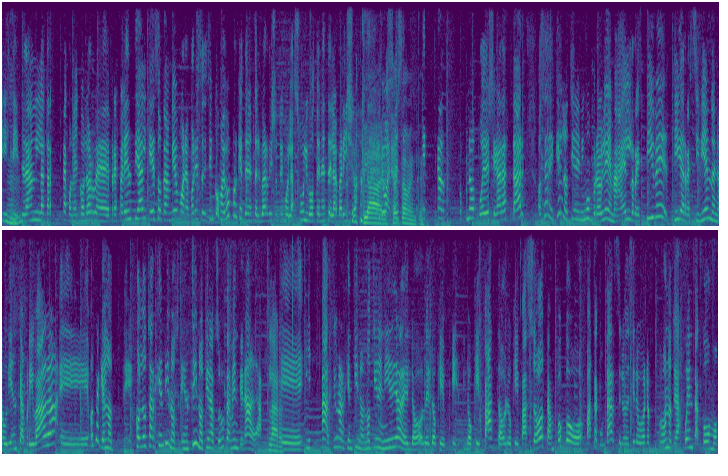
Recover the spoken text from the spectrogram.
y sí, te dan la tarjeta con el color eh, preferencial, que eso también, bueno, por eso dicen, como, ¿y vos por qué tenés el verde y yo tengo el azul y vos tenés el amarillo? Claro, exactamente puede llegar a estar, o sea, de que él no tiene ningún problema, él recibe, sigue recibiendo en audiencia privada, eh, o sea que él no, eh, con los argentinos en sí no tiene absolutamente nada. Claro. Eh, y ah, si un argentino no tiene ni idea de lo, de lo que lo que pasa o lo que pasó, tampoco basta contárselo, decir, bueno, vos no te das cuenta cómo,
